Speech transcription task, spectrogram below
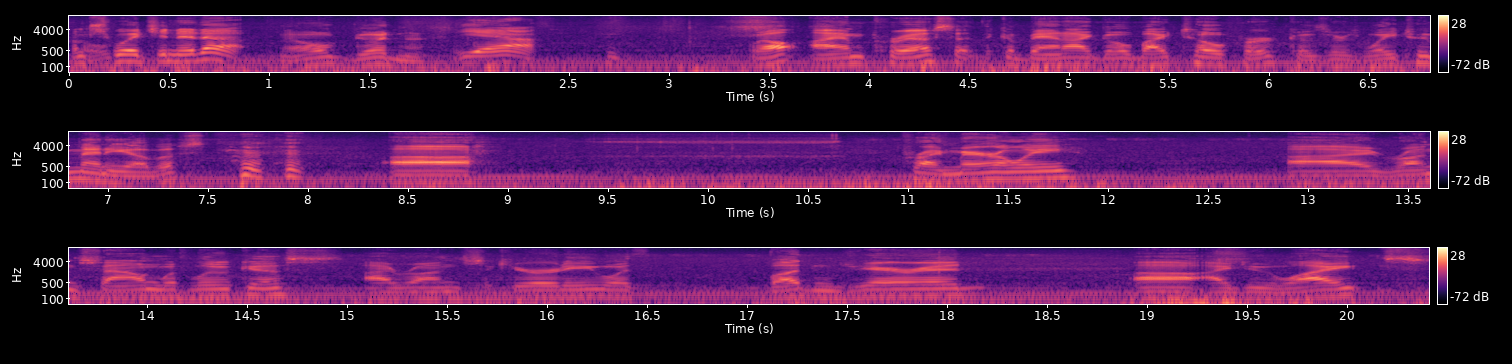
I'm switching it up. Oh goodness. Yeah. Well, I am Chris at the cabana. I go by Topher because there's way too many of us. uh, primarily, I run sound with Lucas. I run security with Bud and Jared. Uh, I do lights.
